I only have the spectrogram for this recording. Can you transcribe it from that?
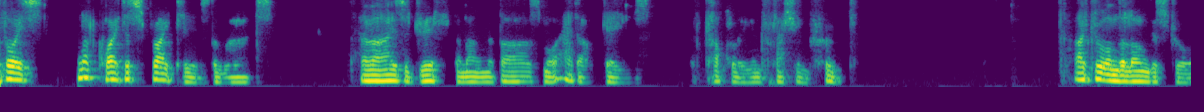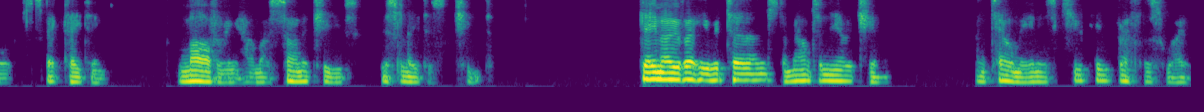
voice not quite as sprightly as the words. Her eyes adrift among the bar's more adult games of coupling and flashing fruit. I've drawn the longer straw, spectating, marvelling how my son achieves this latest cheat. Game over, he returns to mountaineer a chair and tell me in his cutely breathless way,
